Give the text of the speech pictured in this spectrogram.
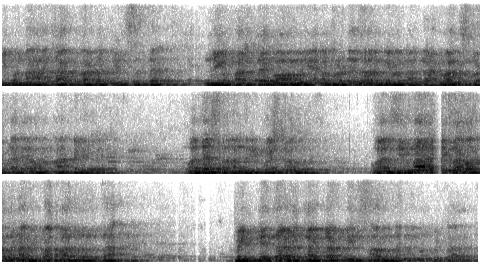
ನಿಮ್ಮನ್ನ ಜಾಗೃತ ನಿಲ್ಲಿಸುತ್ತೆ ನೀವು ಫಸ್ಟ್ ಟೈಮ್ ಏನೋ ಪ್ರೊಡ್ಯೂಸರ್ ನೀವು ನಂಗೆ ಅಡ್ವಾನ್ಸ್ ಕೊಟ್ಟಾಗ ಯಾವಾಗ ಮಾತಾಡಿದ್ರಿ ಒಂದೇ ಸರ್ ನನ್ನ ರಿಕ್ವೆಸ್ಟ್ ಒಂದ್ ಸಿನಿಮಾ ರಿಲೀಸ್ ಆಗೋದ್ರೂ ನಾವು ಬಿಟ್ಟು ಹೋಗ್ಬಾರ್ದು ಅಂತ. ಟ್ವೆಂಟಿ ತರ್ಡ್ ಕಟ್ಔಟ್ ನಿಲ್ಸೋರ್ಗು ನಾನು ನಿಮ್ಮನ್ನು ಬಿಟ್ಟು ಹೋಗಲ್ಲ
